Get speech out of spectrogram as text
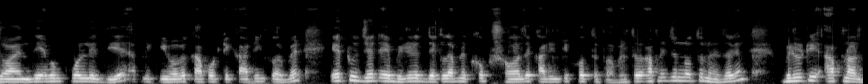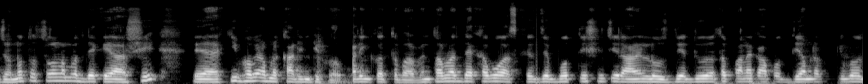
জয়েন দিয়ে এবং কল্লি দিয়ে আপনি কীভাবে কাপড়টি কাটিং করবেন, এ টু জেড এই ভিডিওটি দেখলে আপনি খুব সহজে কাটিংটি করতে পারবেন। তো আপনি যদি নতুন হয়ে থাকেন ভিডিওটি আপনার জন্য। তো চলুন আমরা দেখে আসি কীভাবে আমরা কাটিংটি করব কাটিং করতে পারবেন। তো আমরা দেখাবো আজকে যে বত্রিশ ইঞ্চি রানের লুজ দিয়ে দুই হাতা পানা কাপড় দিয়ে আমরা কীভাবে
